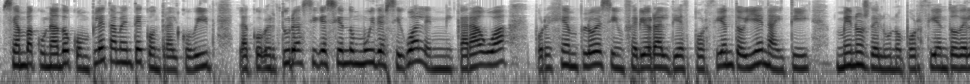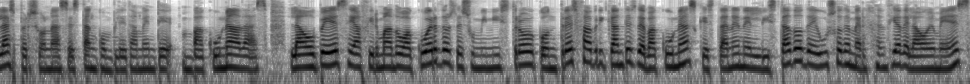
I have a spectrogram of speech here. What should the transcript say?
se han vacunado completamente contra el COVID, la cobertura sigue siendo muy desigual. En Nicaragua, por ejemplo, es inferior al 10% y en Haití menos del 1% de las personas están completamente vacunadas. La OPS ha firmado acuerdos de suministro con tres fabricantes de vacunas que están en el listado de uso de emergencia de la OMS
